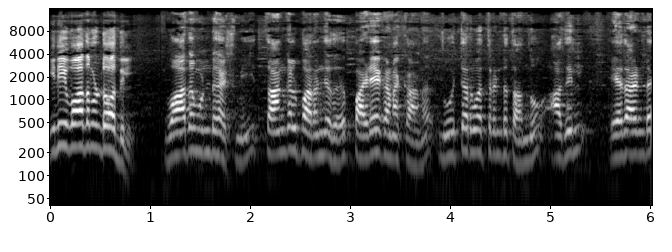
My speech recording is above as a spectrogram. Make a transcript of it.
ഇനി വാദമുണ്ടോ അതിൽ? വാദമുണ്ട് ഹഷ്മി താങ്കൾ പറഞ്ഞത് പഴയ കണക്കാണ്. നൂറ്ററുപത്തിരണ്ട് തന്നു. അതിൽ ഏതാണ്ട്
